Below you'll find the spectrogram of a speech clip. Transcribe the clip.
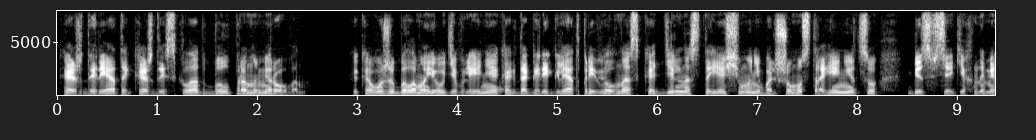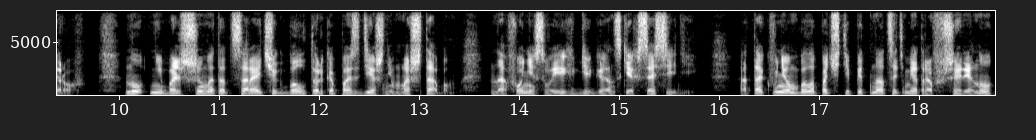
Каждый ряд и каждый склад был пронумерован. Каково же было мое удивление, когда Горегляд привел нас к отдельно стоящему небольшому строенницу без всяких номеров. Ну, небольшим этот сарайчик был только по здешним масштабам, на фоне своих гигантских соседей. А так в нем было почти 15 метров в ширину,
